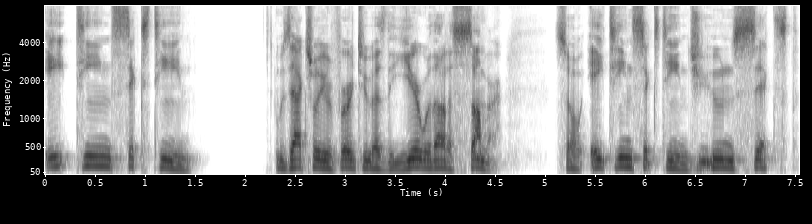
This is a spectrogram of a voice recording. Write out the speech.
1816. It was actually referred to as the year without a summer. So 1816, June 6th,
